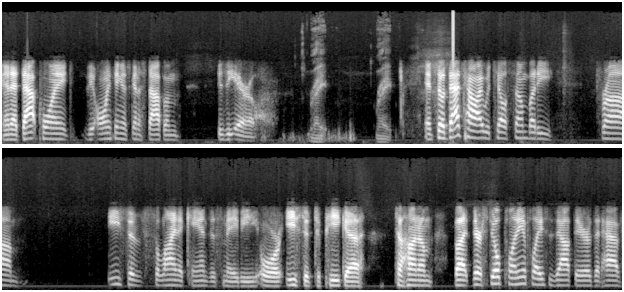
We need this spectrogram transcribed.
and at that point, the only thing that's going to stop them is the arrow. Right. Right. And so that's how I would tell somebody from east of Salina, Kansas, maybe, or east of Topeka to hunt them. But there's still plenty of places out there that have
